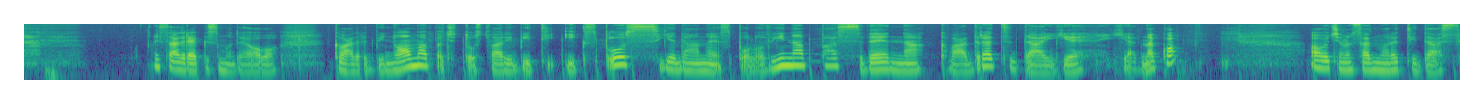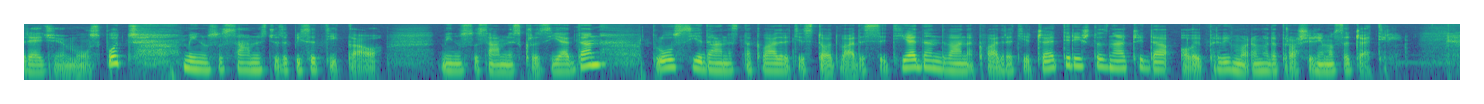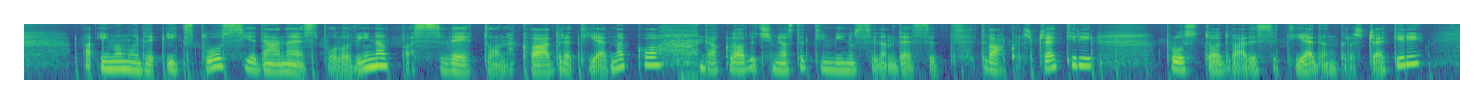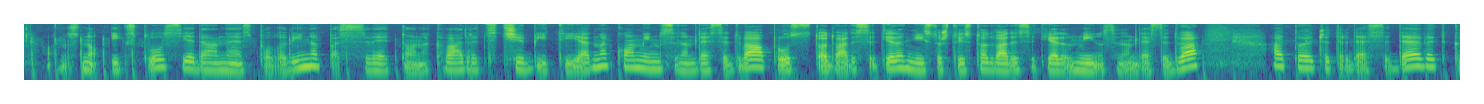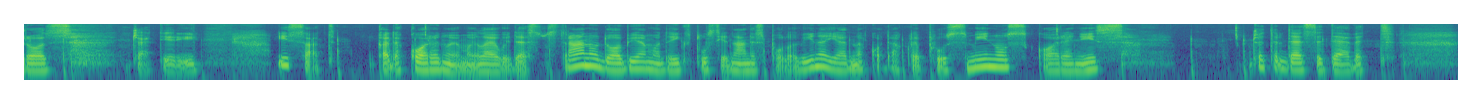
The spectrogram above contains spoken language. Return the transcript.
I sad rekli smo da je ovo kvadrat binoma, pa će to u stvari biti x plus 11 polovina, pa sve na kvadrat da je jednako. Ovo ćemo sad morati da sređujemo usput. Minus 18 ću zapisati kao minus 18 kroz 1, plus 11 na kvadrat je 121, 2 na kvadrat je 4, što znači da ovaj prvi moramo da proširimo sa 4 pa imamo da je x plus 11 polovina, pa sve to na kvadrat jednako. Dakle, ovdje će mi ostati minus 72 kroz 4, plus 121 kroz 4, odnosno x plus 11 polovina, pa sve to na kvadrat će biti jednako, minus 72 plus 121 je isto što i 121 minus 72, a to je 49 kroz 4. I sad, kada korenujemo i levu i desnu stranu, dobijemo da x plus 11 polovina jednako, dakle, plus minus koren iz 49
